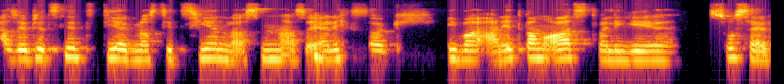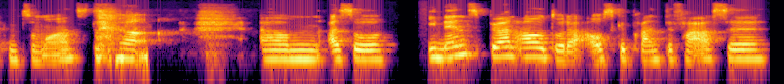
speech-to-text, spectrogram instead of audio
Also ich habe jetzt nicht diagnostizieren lassen. Also ehrlich gesagt, ich war auch nicht beim Arzt, weil ich gehe so selten zum Arzt. Ja. ähm, also ich nenne es Burnout oder ausgebrannte Phase.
